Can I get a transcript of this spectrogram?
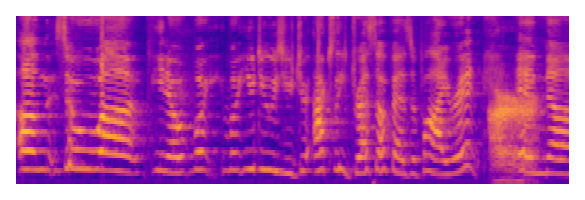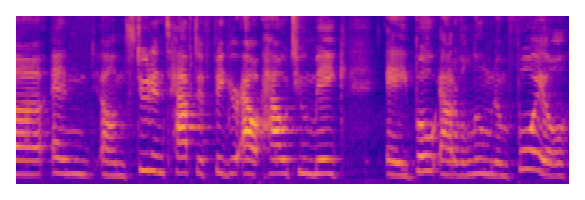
um, so uh, you know what what you do is you dr- actually dress up as a pirate, Arr. and uh, and um, students have to figure out how to make a boat out of aluminum foil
